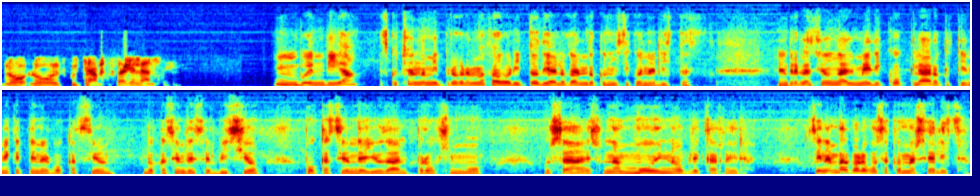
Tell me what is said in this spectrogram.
lo, lo escuchamos, adelante. Mm, Buen día, escuchando mi programa favorito, dialogando con mis psicoanalistas. En relación al médico, claro que tiene que tener vocación, vocación de servicio, vocación de ayuda al prójimo. O sea, es una muy noble carrera. Sin embargo, luego se comercializa.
